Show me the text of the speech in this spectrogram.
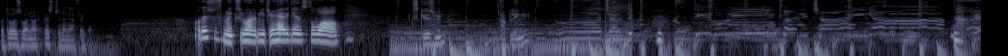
For those who are not Christian in Africa. Well, this just makes you want to beat your head against the wall. एक्सक्यूज मी आप लेंगे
